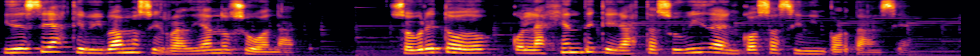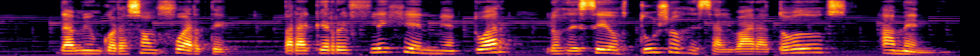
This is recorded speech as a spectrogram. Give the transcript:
y deseas que vivamos irradiando su bondad, sobre todo con la gente que gasta su vida en cosas sin importancia. Dame un corazón fuerte para que refleje en mi actuar los deseos tuyos de salvar a todos. Amén.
